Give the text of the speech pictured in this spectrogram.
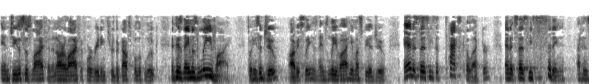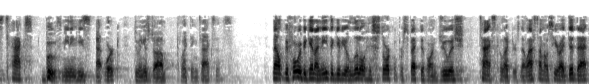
in Jesus' life and in our life if we're reading through the Gospel of Luke, and his name is Levi. So he's a Jew, obviously. His name's Levi. He must be a Jew. And it says he's a tax collector, and it says he's sitting at his tax booth, meaning he's at work doing his job collecting taxes. Now, before we begin, I need to give you a little historical perspective on Jewish tax collectors. Now, last time I was here, I did that,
